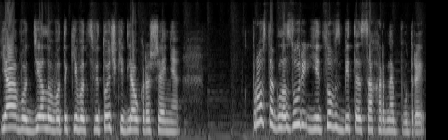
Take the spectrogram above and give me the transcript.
я вот делаю вот такие вот цветочки для украшения. Просто глазурь, яйцо взбитое сахарной пудрой.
